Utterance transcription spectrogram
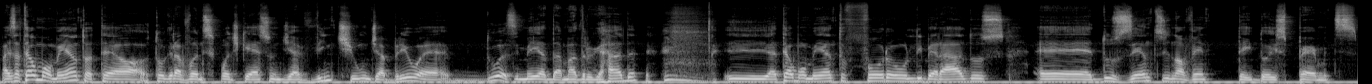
Mas até o momento, até, ó, eu tô gravando esse podcast no dia 21 de abril, é duas e meia da madrugada, e até o momento foram liberados é, 292 permits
